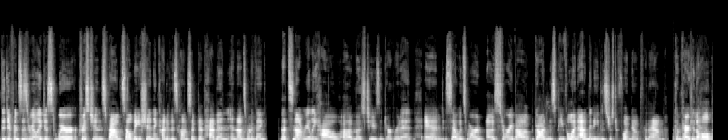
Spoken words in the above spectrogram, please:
The difference is really just where Christians found salvation and kind of this concept of heaven and that sort of mm-hmm. thing. That's not really how uh, most Jews interpret it. And so it's more a story about God and his people, and Adam and Eve is just a footnote for them compared to the whole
